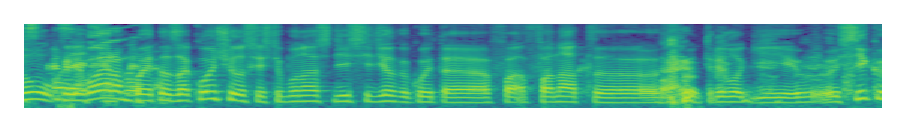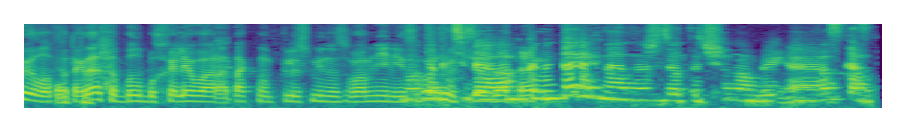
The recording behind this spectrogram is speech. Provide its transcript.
Ну, холиваром бы это закончилось, если бы у нас здесь сидел какой-то фанат э, трилогии сиквелов, и тогда это был бы холивар, а так мы плюс-минус во мнении ну, сходимся. тебя в комментариях, наверное, ждет очень много э, рассказов.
